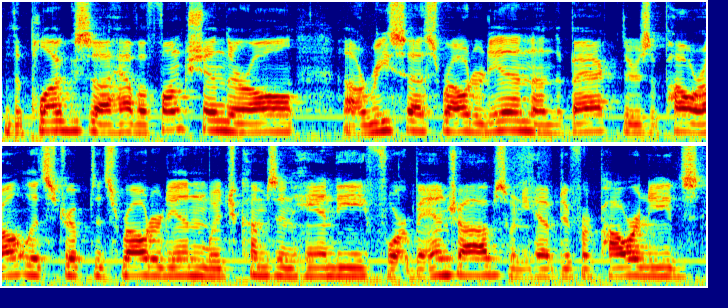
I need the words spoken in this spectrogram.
the plugs uh, have a function. They're all uh, recess routed in. On the back, there's a power outlet strip that's routed in, which comes in handy for band jobs when you have different power needs.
